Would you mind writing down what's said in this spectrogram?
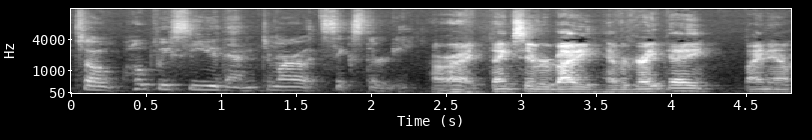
So hope we see you then tomorrow at 6.30. All right. Thanks, everybody. Have a great day. Bye now.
